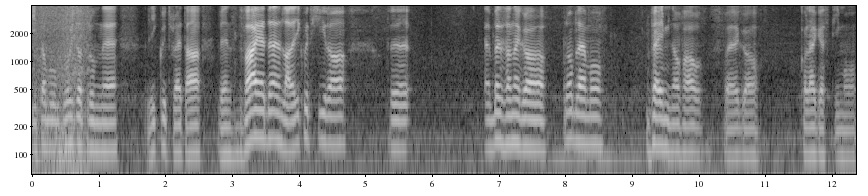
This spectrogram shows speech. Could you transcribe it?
i to był gwóźdź do trumny Liquid Reta, więc 2-1 dla Liquid Hero, który bez żadnego problemu wyeliminował swojego kolegę z teamu.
